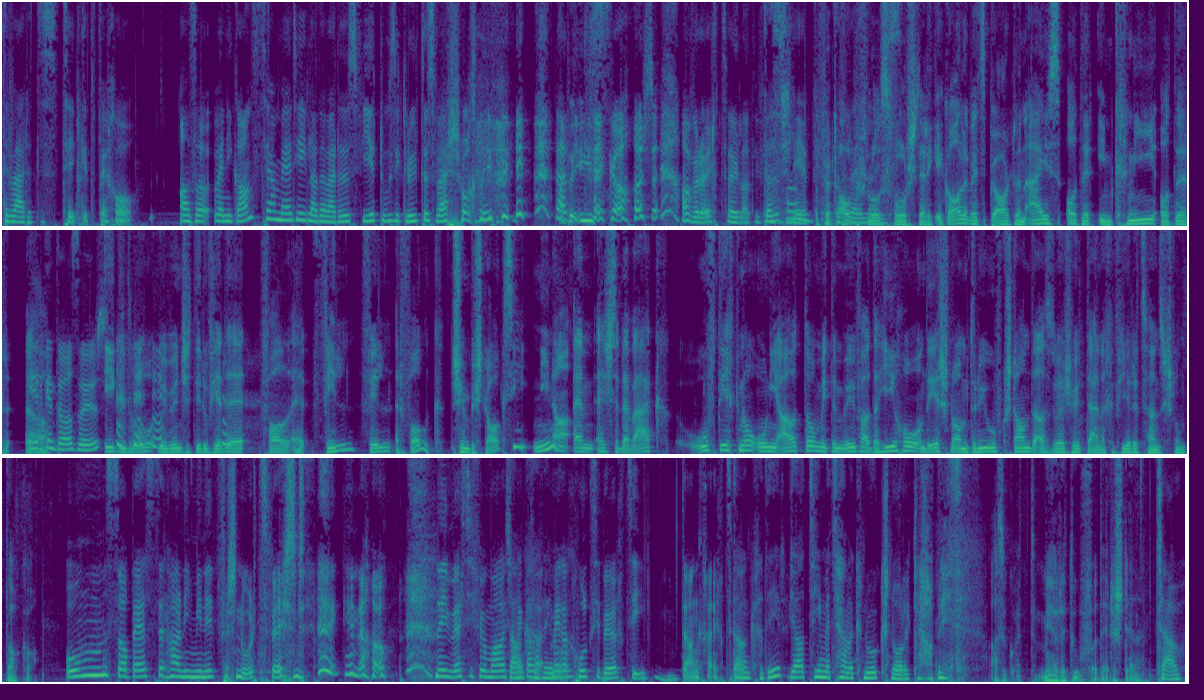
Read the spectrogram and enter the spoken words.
der werdet das Ticket bekommen. Also, wenn ich ganz CH Media einlade, wären das 4000 Leute, das wäre schon ein bisschen viel. Aber uns- Gage. Aber euch zwei lade ich Das ist lieb. Für die Abschlussvorstellung. Egal ob jetzt bei Art und Eis oder im Knie oder ja, Irgendwo sonst. irgendwo. Wir wünschen dir auf jeden Fall äh, viel, viel Erfolg. Schön bist du da gewesen. Nina, ähm, hast du den Weg auf dich genommen, ohne Auto, mit dem ÖV dahin gekommen und erst noch um drei aufgestanden. Also du hast heute eigentlich einen 24-Stunden-Tag gehabt. Umso besser habe ich mich nicht verschnurrt fest. genau. Nein, merci vielmals. Es war Danke mega, mega cool gewesen, bei euch zu sein. Danke euch. zwei. Danke dir. Ja, Team, jetzt haben wir genug geschnurrt, glaube ich. Also gut, wir hören auf an dieser Stelle. Ciao.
